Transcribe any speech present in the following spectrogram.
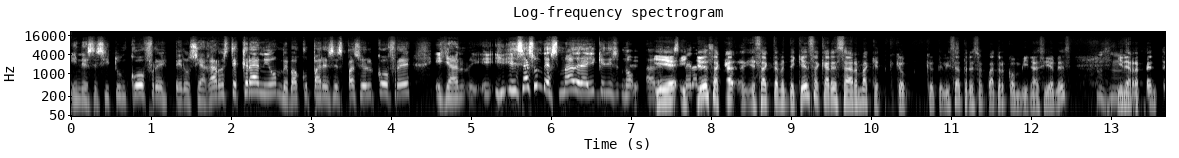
y necesito un cofre, pero si agarro este cráneo, me va a ocupar ese espacio del cofre y ya, y, y- se hace un desmadre ahí que dices, no, a ver, y, y espérate. quiere sacar, exactamente, quiere sacar esa arma que, que- que utiliza tres o cuatro combinaciones y de repente,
